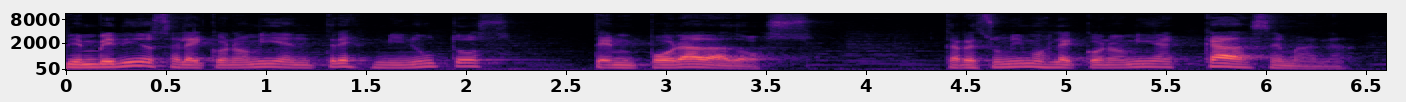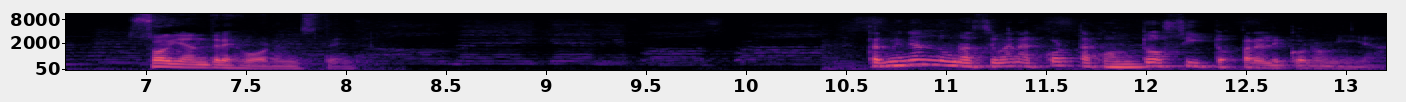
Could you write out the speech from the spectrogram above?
Bienvenidos a la economía en 3 minutos, temporada 2. Te resumimos la economía cada semana. Soy Andrés Borenstein. Terminando una semana corta con dos hitos para la economía.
